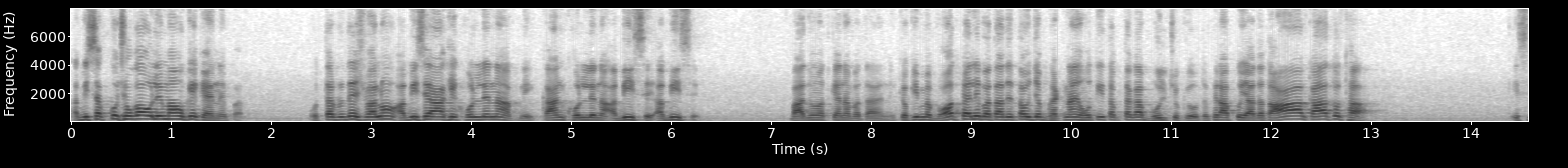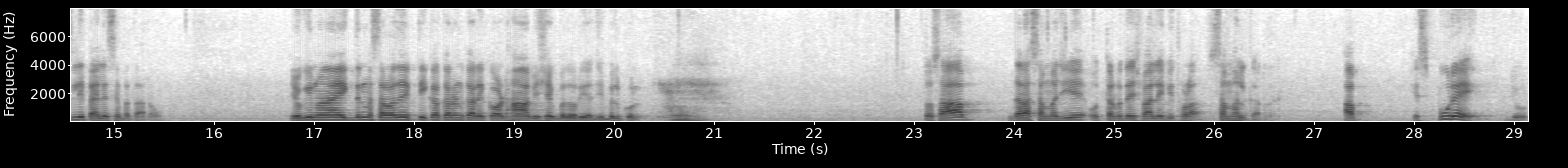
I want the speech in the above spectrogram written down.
अभी सब कुछ होगा उलेमाओं के कहने पर। उत्तर प्रदेश वालों, अभी से आँखें खोल लेना अपनी, कान खोल लेना, अभी से अभी से। बाद में मत कहना बताया नहीं, क्योंकि मैं बहुत पहले बता देता हूँ, जब घटनाएँ होती तब तक आप भूल चुके हो तो फिर आपको याद आता हाँ कहा तो था। इसलिए पहले से बता रहा हूँ। योगी उन्होंने एक दिन में सर्वाधिक टीकाकरण का रिकॉर्ड हाँ अभिषेक भदौरिया जी, बिल्कुल। तो साहब, ज़रा समझिए, उत्तर प्रदेश वाले भी थोड़ा संभल कर रहे हैं। अब इस पूरे जो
